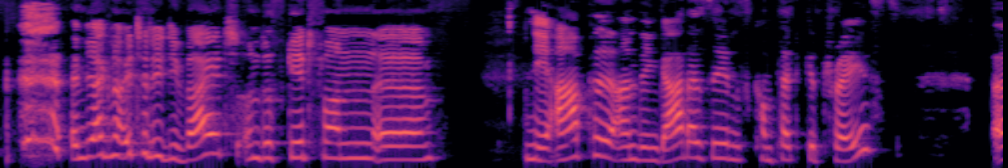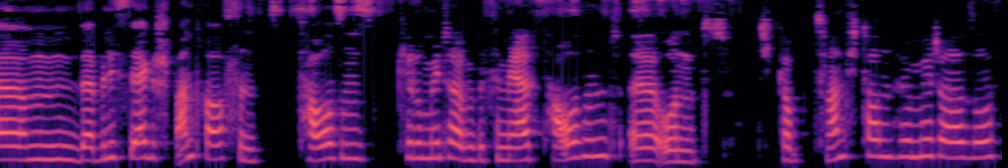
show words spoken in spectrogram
Im Jahr genau Italy Divide und das geht von äh, Neapel an den Gardasee und ist komplett getraced. Ähm, da bin ich sehr gespannt drauf. Sind 1000 Kilometer, ein bisschen mehr als 1000 äh, und ich glaube 20.000 Höhenmeter oder so.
